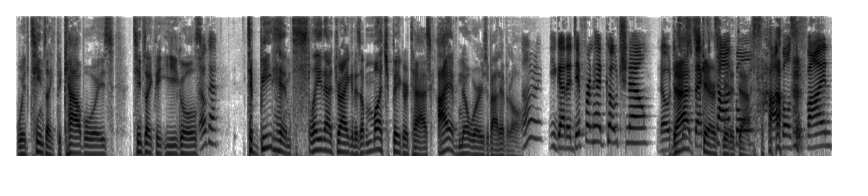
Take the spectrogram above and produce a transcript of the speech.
with teams like the Cowboys, teams like the Eagles. Okay. To beat him, to slay that dragon is a much bigger task. I have no worries about him at all. All right. You got a different head coach now. No That disrespect scares to me Todd to Bowles. death. Todd Bowles is fine.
